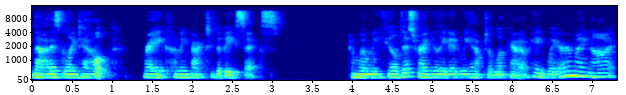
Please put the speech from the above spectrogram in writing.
That is going to help, right? Coming back to the basics. And when we feel dysregulated, we have to look at okay, where am I not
